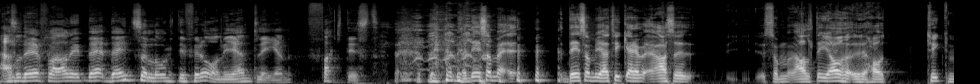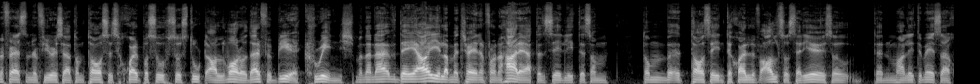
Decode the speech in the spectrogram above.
Alltså det är fan det, det är inte så långt ifrån egentligen. Faktiskt. Men det som, det som jag tycker alltså, som alltid jag har tyckt med Fast and Furious är att de tar sig själv på så, så stort allvar och därför blir det cringe. Men den här, det jag gillar med trailern från den här är att den ser lite som, de tar sig inte själv alls så seriös och den har lite mer så här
